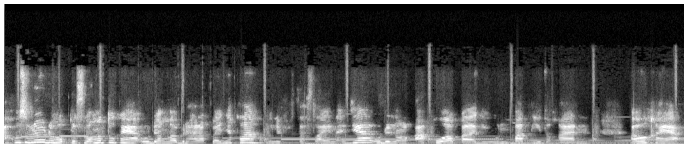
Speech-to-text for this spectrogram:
aku sebenarnya udah hopeless banget tuh kayak udah nggak berharap banyak lah universitas lain aja udah nolak aku apalagi Unpad gitu kan. Aku kayak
